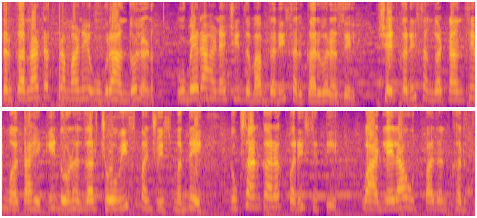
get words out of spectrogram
तर कर्नाटक प्रमाणे उग्र आंदोलन उभे राहण्याची जबाबदारी सरकारवर असेल. शेतकरी संघटनांचे मत आहे की दोन हजार चोवीस पंचवीसमध्ये नुकसानकारक परिस्थिती वाढलेला उत्पादन खर्च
